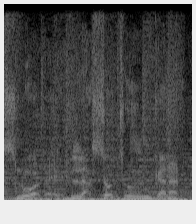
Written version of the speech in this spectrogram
las 9, las 8 en Canarias.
